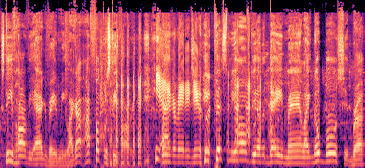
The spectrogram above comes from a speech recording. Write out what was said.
Steve Harvey aggravated me. Like I, I fuck with Steve Harvey. He aggravated you. He pissed me off the other day, man. Like no bullshit, bruh.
